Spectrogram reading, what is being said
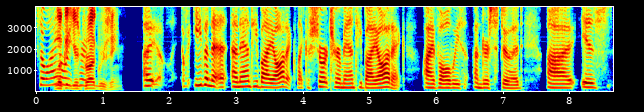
So I Look at your heard- drug regime. I, even a, an antibiotic, like a short term antibiotic, I've always understood uh, is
